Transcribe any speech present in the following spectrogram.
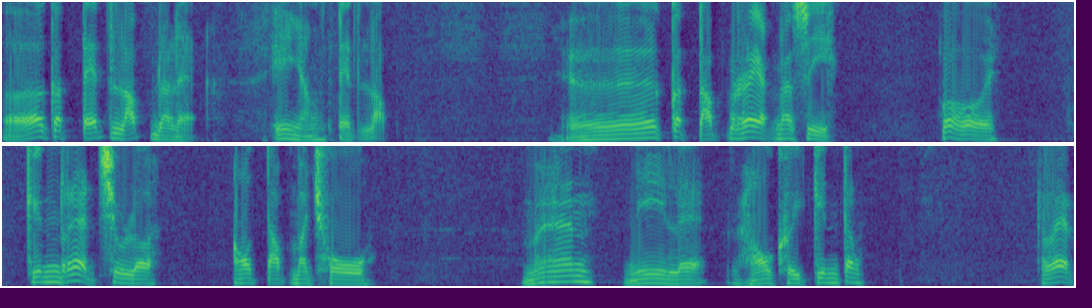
เออก็เต็ดหลับนั่นแหละอีหยังเต็ดหลับเออก็ตับแรกนะสิโอ้ยกินแรดชิวเหรอเอาตับมาโชว์แมนนี่แหละ เราเคยกินตั้ง แรด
